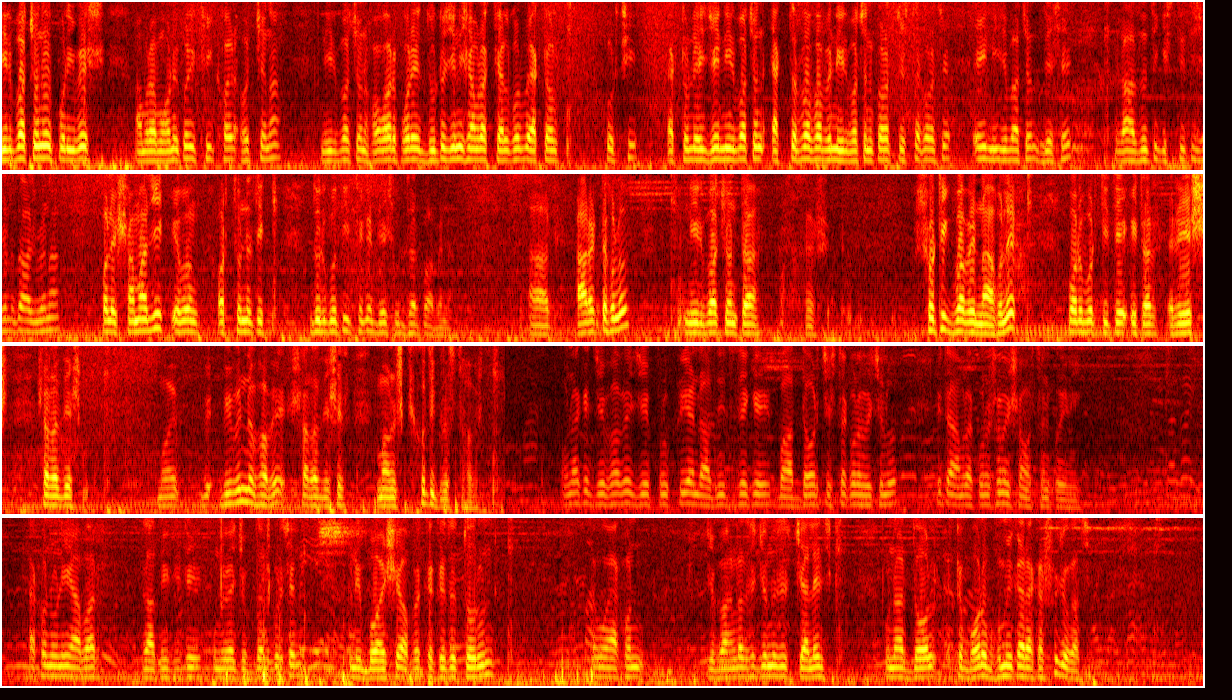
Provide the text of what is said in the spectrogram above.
নির্বাচনের পরিবেশ আমরা মনে করি ঠিক হচ্ছে না। নির্বাচন হওয়ার পরে দুটো জিনিস আমরা খেয়াল করব। একটা করছি, একটা হলো এই যে নির্বাচন একতরফাভাবে নির্বাচন করার চেষ্টা করেছে, এই নির্বাচন দেশে রাজনৈতিক স্থিতিশীলতা আসবে না, ফলে সামাজিক এবং অর্থনৈতিক দুর্গতি থেকে দেশ উদ্ধার পাবে না। আর আরেকটা হলো নির্বাচনটা সঠিকভাবে না হলে পরবর্তীতে এটার রেশ সারা দেশ বিভিন্নভাবে সারা দেশের মানুষ ক্ষতিগ্রস্ত হবে। ওনাকে যেভাবে যে প্রক্রিয়া রাজনীতি থেকে বাদ দেওয়ার চেষ্টা করা হয়েছিল, এটা আমরা কোনো সময় সমর্থন করিনি। এখন উনি আবার রাজনীতিতে পুনরায় যোগদান করেছেন। উনি বয়সে অপেক্ষাকৃত তরুণ এবং এখন যে বাংলাদেশের জন্য যে চ্যালেঞ্জ ওনার দল একটা বড় ভূমিকা রাখার সুযোগ আছে।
